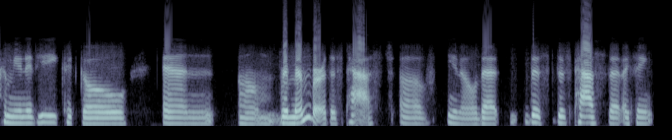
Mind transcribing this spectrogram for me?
community could go and um, remember this past of you know that this this past that I think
